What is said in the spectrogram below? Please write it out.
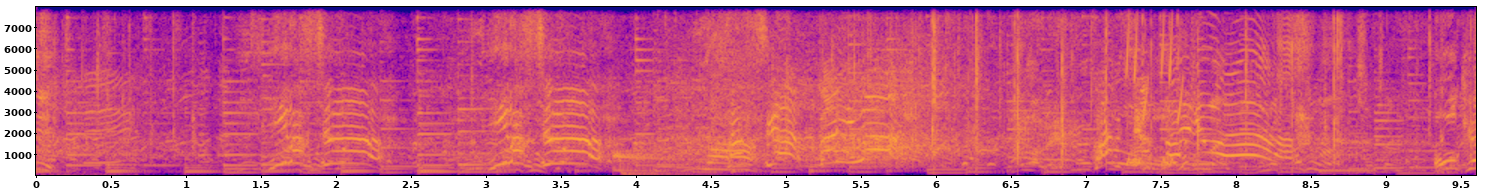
지지. 이박수! 이박수! 박수야 빨리 와! 박수야 빨리 와! 오케이.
